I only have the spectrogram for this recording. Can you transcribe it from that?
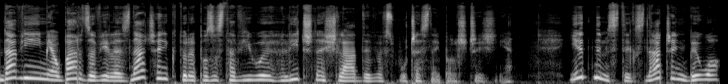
dawniej miał bardzo wiele znaczeń, które pozostawiły liczne ślady we współczesnej polszczyźnie. Jednym z tych znaczeń było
